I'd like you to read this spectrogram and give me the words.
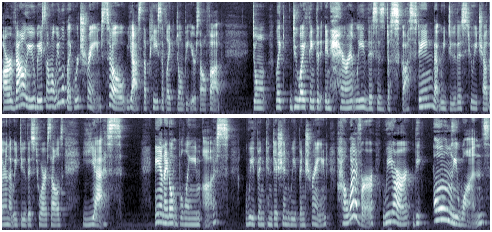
our value based on what we look like. We're trained. So yes the piece of like don't beat yourself up don't like do i think that inherently this is disgusting that we do this to each other and that we do this to ourselves? Yes. And i don't blame us. We've been conditioned we've been trained. However we are the only ones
